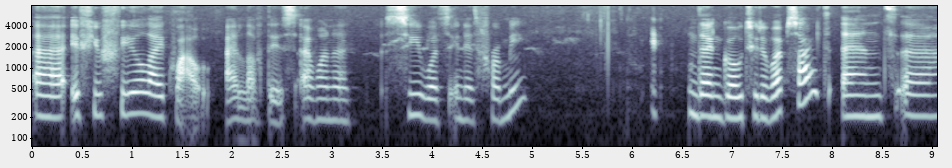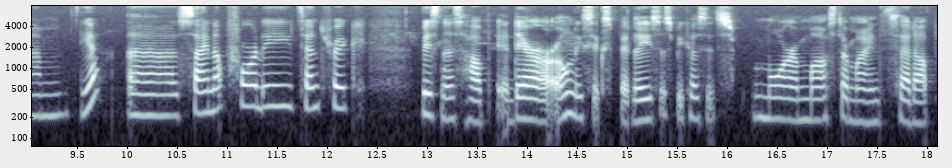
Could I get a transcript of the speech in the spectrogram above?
Uh, if you feel like, wow, I love this, I want to see what's in it for me, then go to the website and um, yeah, uh, sign up for the Tantric business hub there are only six places because it's more a mastermind setup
